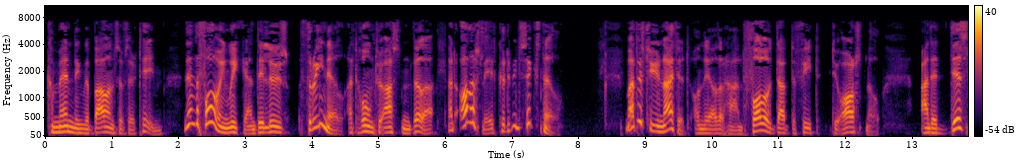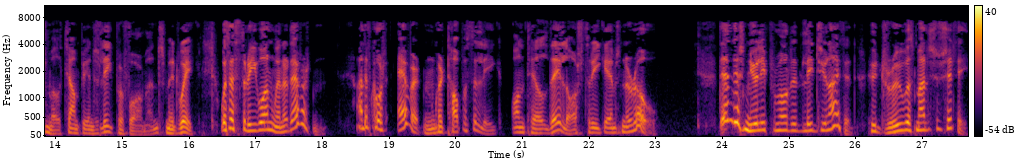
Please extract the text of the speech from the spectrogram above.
commending the balance of their team. Then the following weekend they lose 3-0 at home to Aston Villa, and honestly it could have been 6-0. Manchester United, on the other hand, followed that defeat to Arsenal and a dismal Champions League performance midweek with a 3-1 win at Everton. And of course Everton were top of the league until they lost three games in a row. Then there's newly promoted Leeds United, who drew with Manchester City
